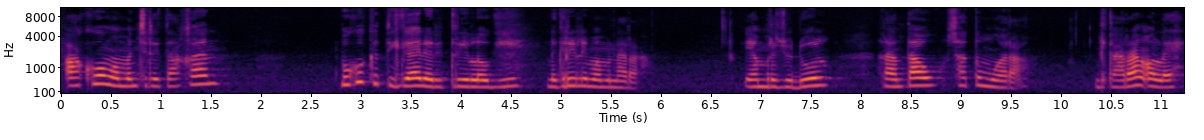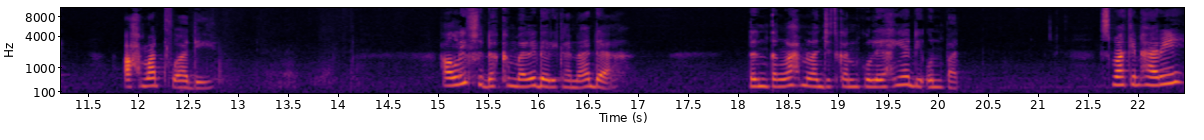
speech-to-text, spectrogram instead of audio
aku mau menceritakan buku ketiga dari trilogi Negeri Lima Menara yang berjudul Rantau Satu Muara, dikarang oleh Ahmad Fuadi. Alif sudah kembali dari Kanada dan tengah melanjutkan kuliahnya di Unpad. Semakin hari,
